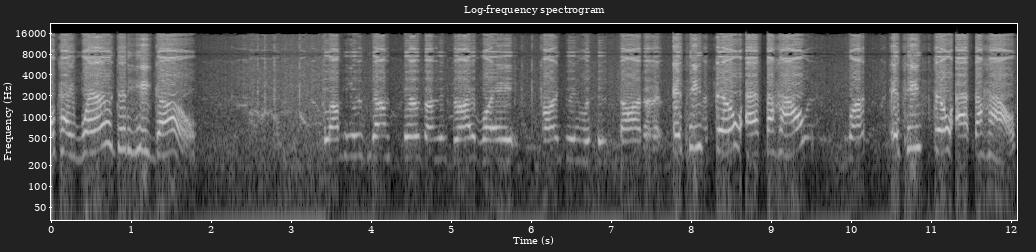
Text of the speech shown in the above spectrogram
Okay, where did he go? Well, he was downstairs on the driveway arguing with his daughter. Is he still at the house? What? Is he still at the house?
